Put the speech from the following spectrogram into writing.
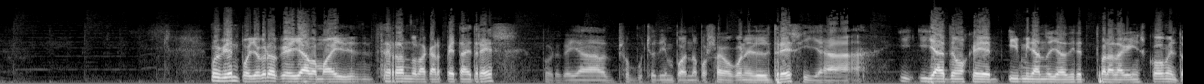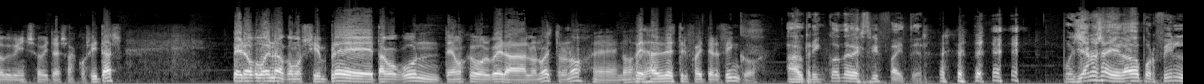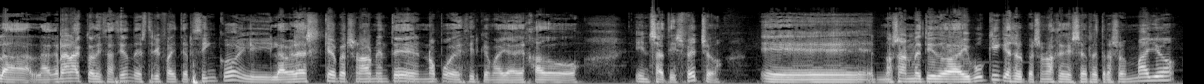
Muy bien, pues yo creo que ya vamos a ir cerrando la carpeta de 3, porque ya son mucho tiempo ando por saco con el 3 y ya y, ya tenemos que ir mirando ya directo para la Gamescom, el Tokyo Game Show y todas esas cositas. Pero bueno, como siempre, Taco-kun, tenemos que volver a lo nuestro, ¿no? Eh, novedades de Street Fighter 5. al rincón del Street Fighter. Pues ya nos ha llegado por fin la, la gran actualización de Street Fighter V y la verdad es que personalmente no puedo decir que me haya dejado insatisfecho. Eh, nos han metido a Ibuki, que es el personaje que se retrasó en mayo.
